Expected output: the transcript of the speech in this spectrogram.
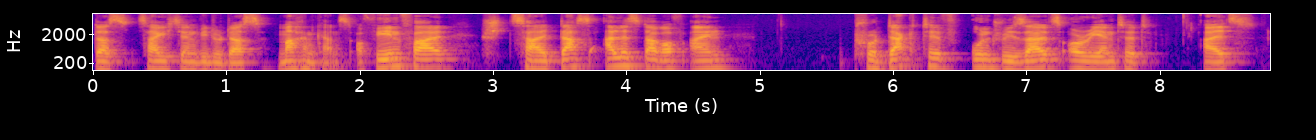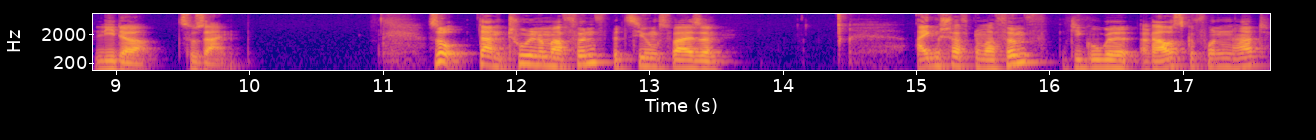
Das zeige ich dir, wie du das machen kannst. Auf jeden Fall zahlt das alles darauf ein, productive und results-oriented als Leader zu sein. So, dann Tool Nummer 5 beziehungsweise Eigenschaft Nummer 5, die Google herausgefunden hat.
